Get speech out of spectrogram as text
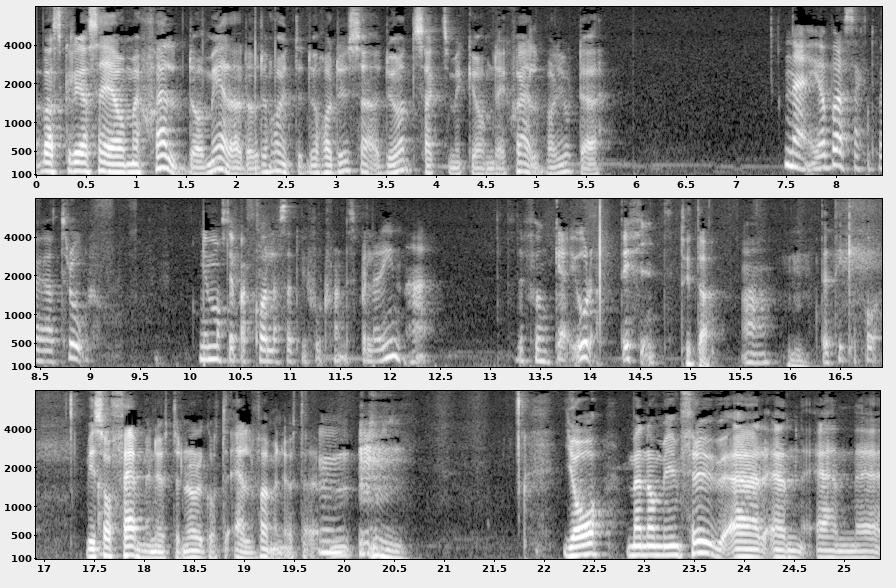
Vad, skulle jag säga om mig själv då? Mera då? Du har, inte, du, har, du, du har inte sagt så mycket om dig själv. Har du gjort det? Nej, jag har bara sagt vad jag tror. Nu måste jag bara kolla så att vi fortfarande spelar in här. Det funkar. Jo då, det är fint. Titta. Ja, Mm. det tickar på. Vi sa fem minuter, nu har det gått elva minuter. Mm. ja, men om min fru är en, en eh,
